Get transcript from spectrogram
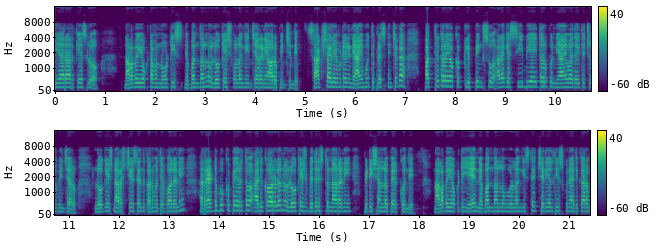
ఐఆర్ఆర్ కేసులో నలభై ఒకటవ నోటీస్ నిబంధనలను లోకేష్ ఉల్లంఘించారని ఆరోపించింది. సాక్ష్యాలు ఏమిటని న్యాయమూర్తి ప్రశ్నించగా పత్రికల యొక్క క్లిప్పింగ్స్ అలాగే సిబిఐ తరపు న్యాయవాది అయితే చూపించారు. లోకేష్ను అరెస్ట్ చేసేందుకు అనుమతి ఇవ్వాలని రెడ్ బుక్ పేరుతో అధికారులను లోకేష్ బెదిరిస్తున్నారని పిటిషన్లో పేర్కొంది. నలభై ఒకటి ఏ నిబంధనలు ఉల్లంఘిస్తే చర్యలు తీసుకునే అధికారం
